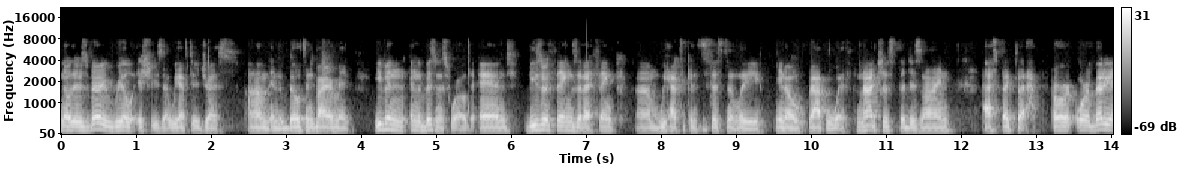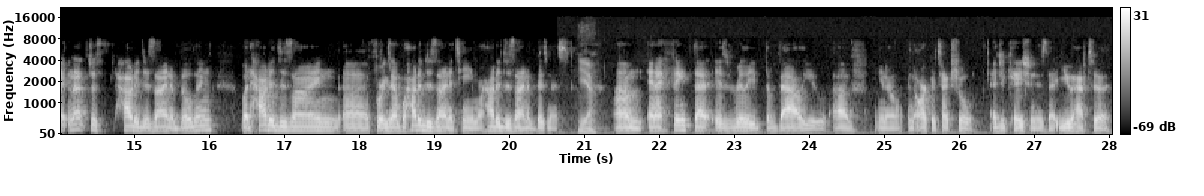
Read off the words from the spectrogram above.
you know, there's very real issues that we have to address um, in the built environment, even in the business world. And these are things that I think um, we have to consistently, you know, grapple with. Not just the design aspect, but or or better yet, not just how to design a building, but how to design, uh, for example, how to design a team or how to design a business. Yeah. Um, and I think that is really the value of you know an architectural education is that you have to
